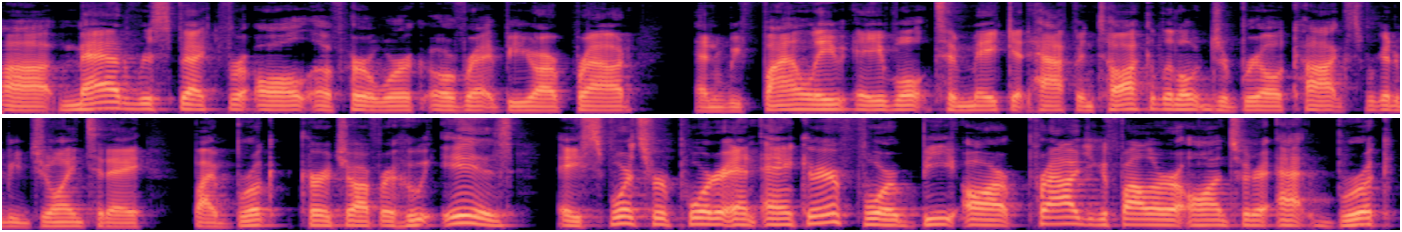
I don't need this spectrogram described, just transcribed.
Uh, mad respect for all of her work over at BR Proud. And we finally able to make it happen. Talk a little Jabril Cox. We're going to be joined today by Brooke Kirchhofer, who is a sports reporter and anchor for BR Proud. You can follow her on Twitter at Brooke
